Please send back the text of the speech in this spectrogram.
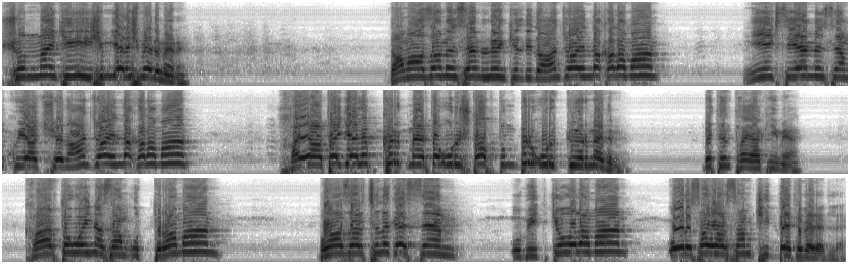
Shundan keyin ishim gelişmedi meni. Damaza minsam lo'nkildidan joyinda qalaman. Nexiya minsam quyosh tushadigan joyinda qalaman. Hayata gelip 40 marta urush topdim, bir uruk görmedim. Bütün tayak yemen. Karta oynasam utturaman. Bozorchilik etsem ubitga olaman. O'risa varsam kiddeti beradilar.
